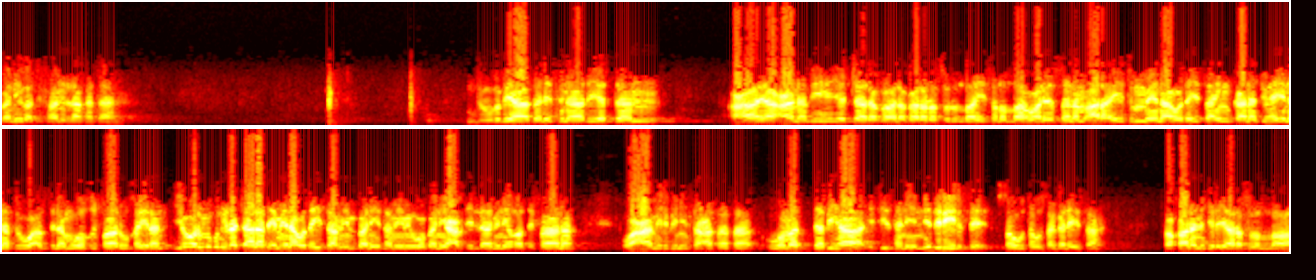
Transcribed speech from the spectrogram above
بني غطفان الراكتان دوب بهذا الإسناد يتن آية عن أبيه ججار قال قال رسول الله صلى الله عليه وسلم أرأيتم منا وديسا إن كان جهينة وأسلم وغفار خيرا يورمكن رجالة منا وديسا من بني تميم وبني عبد الله بن غطفان وعامر بن سعسة ومد بها إسيسني ندرير صوته سقليسة. فقال نجر يا رسول الله.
